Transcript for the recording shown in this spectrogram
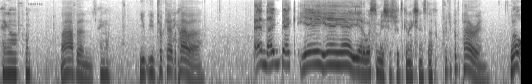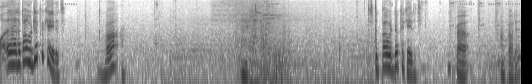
Hang on, What happened? hang on. You you took out the power. And I'm back. Yeah, yeah, yeah, yeah. There was some issues with the connection and stuff. Could you put the power in? Well, uh, the power duplicated. What? The power duplicated. Bro, I've got it.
